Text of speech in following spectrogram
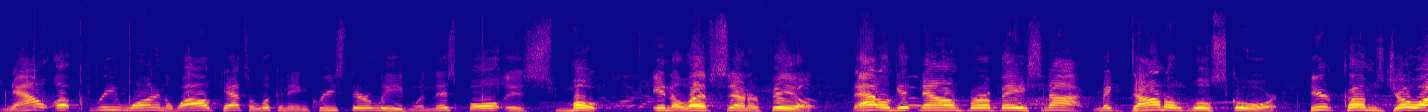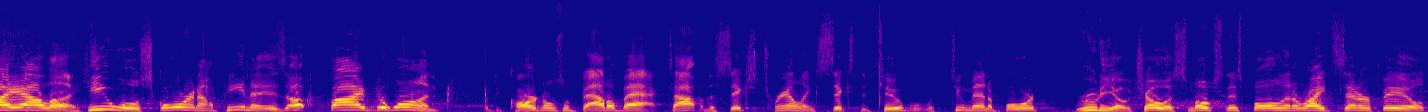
Now up 3 1, and the Wildcats are looking to increase their lead when this ball is smoked into left center field. That'll get down for a base knock. McDonald will score. Here comes Joe Ayala. He will score, and Alpena is up 5 to 1. But the Cardinals will battle back. Top of the sixth, trailing 6 to 2, but with two men aboard, Rudy Ochoa smokes this ball into right center field.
